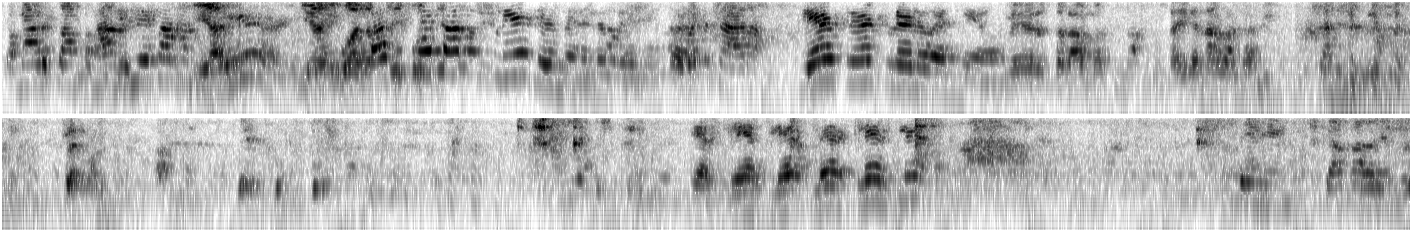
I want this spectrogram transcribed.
Pamalit pa ang pamalit. Iya, iwanan Bakit mo parang clear din may nalawin? Sarang. Clear, clear, clear lawan niyo. Meron salamat na. Tayo ka naman, Clear, clear, clear, clear, clear, clear. Sini, kakarin ko.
